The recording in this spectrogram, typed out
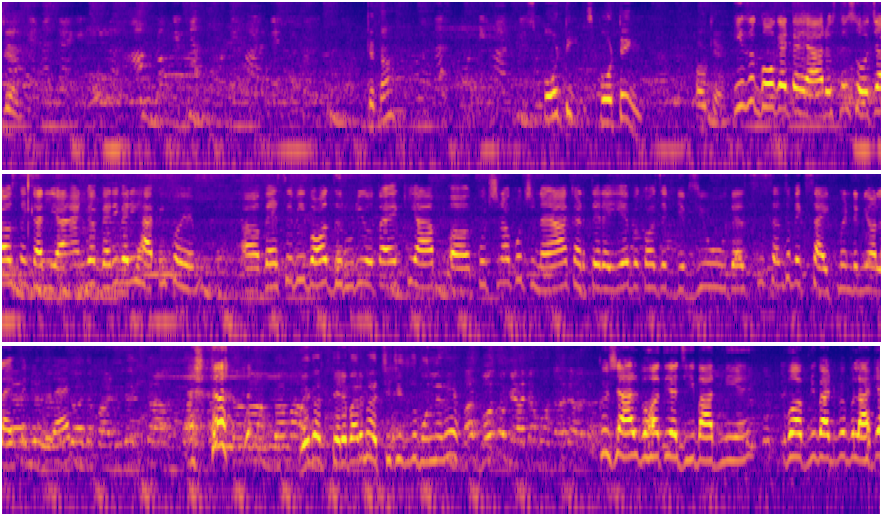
जी। कितना स्पोर्टी मारते कुशल कितना? कितना स्पोर्टी मारते Sporty, sporting. Okay. He is a go getter यार उसने सोचा उसने कर लिया and we are very very happy for him वैसे भी बहुत ज़रूरी होता है कि आप कुछ ना कुछ नया करते रहिए because it gives you sense of excitement in your life and you do that देखा तेरे बारे में अच्छी चीज़ तो बोलने दे. खुशहाल बहुत ही अजीब आदमी है। वो अपनी पार्टी पे बुला के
